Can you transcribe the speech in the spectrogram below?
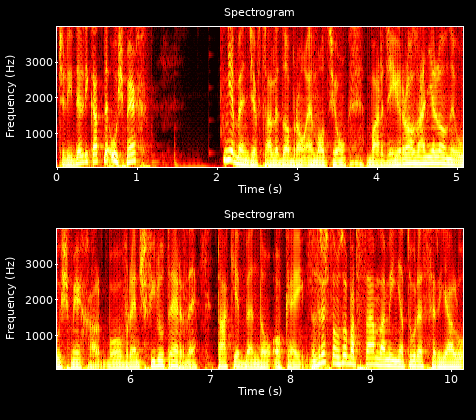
Czyli delikatny uśmiech, nie będzie wcale dobrą emocją. Bardziej rozanielony uśmiech albo wręcz filuterny. Takie będą ok. Zresztą zobacz sam na miniaturę serialu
